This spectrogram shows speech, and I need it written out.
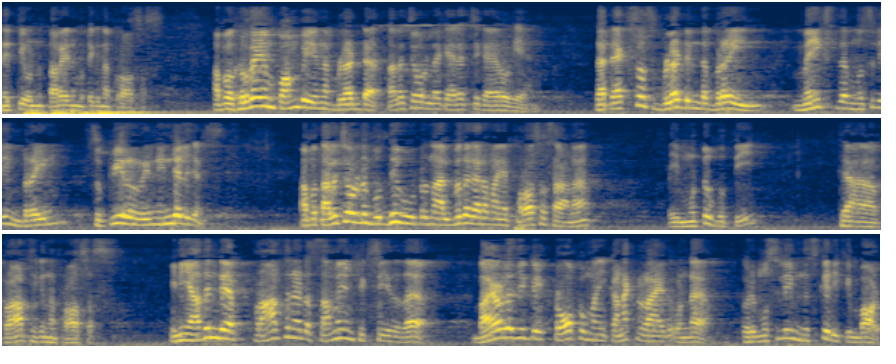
നെറ്റി കൊണ്ട് തറയിൽ മുട്ടിക്കുന്ന പ്രോസസ്സ് അപ്പോൾ ഹൃദയം പമ്പ് ചെയ്യുന്ന ബ്ലഡ് തലച്ചോറിലേക്ക് ഇരച്ച് കയറുകയാണ്. That excess blood in the brain makes the Muslim brain superior in intelligence അപ്പൊ തലച്ചോറിന് ബുദ്ധി കൂട്ടുന്ന അത്ഭുതകരമായ പ്രോസസ്സാണ് ഈ മുട്ടുകുത്തി പ്രാർത്ഥിക്കുന്ന പ്രോസസ് ഇനി അതിന്റെ പ്രാർത്ഥനയുടെ സമയം ഫിക്സ് ചെയ്തത് ബയോളജിക്കൽ ക്ലോക്കുമായി കണക്റ്റഡ് ആയതുകൊണ്ട് ഒരു മുസ്ലിം നിസ്കരിക്കുമ്പോൾ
